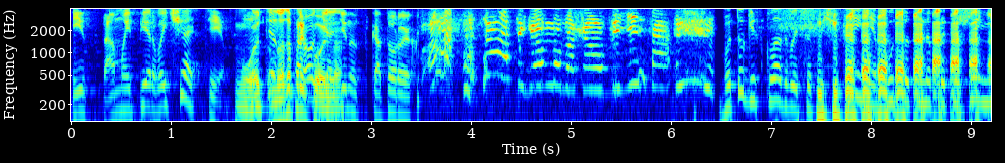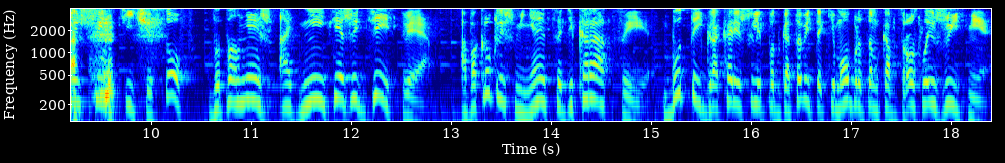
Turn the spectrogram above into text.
из самой первой части. Вот, те ну это прикольно. один из которых... В итоге складывается впечатление, будто ты на протяжении 6 часов выполняешь одни и те же действия. А вокруг лишь меняются декорации. Будто игрока решили подготовить таким образом ко взрослой жизни.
